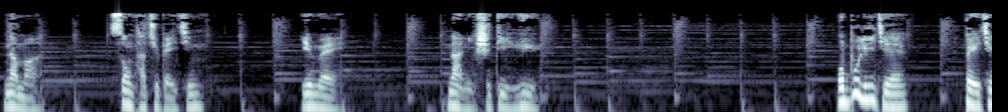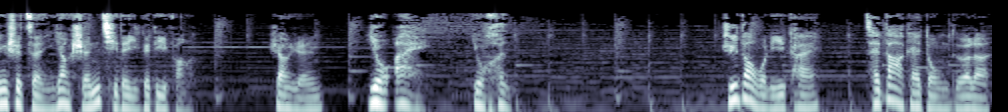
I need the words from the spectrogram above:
那么送他去北京，因为那里是地狱。我不理解北京是怎样神奇的一个地方，让人又爱又恨。直到我离开，才大概懂得了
